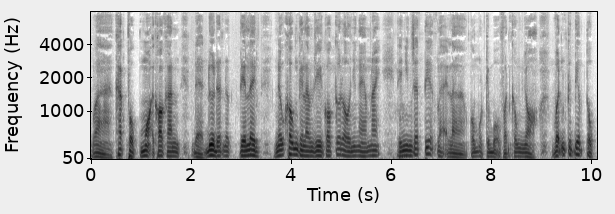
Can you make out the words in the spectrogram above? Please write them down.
và khắc phục mọi khó khăn để đưa đất nước tiến lên. Nếu không thì làm gì có cơ đồ như ngày hôm nay? Thế nhưng rất tiếc lại là có một cái bộ phận không nhỏ vẫn cứ tiếp tục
